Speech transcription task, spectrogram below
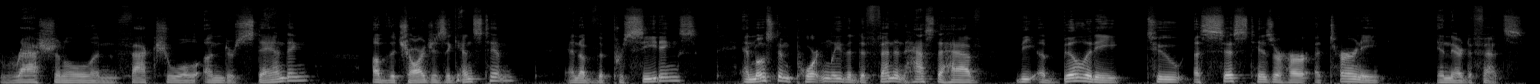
rational, and factual understanding of the charges against him and of the proceedings. And most importantly, the defendant has to have the ability to assist his or her attorney in their defense.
